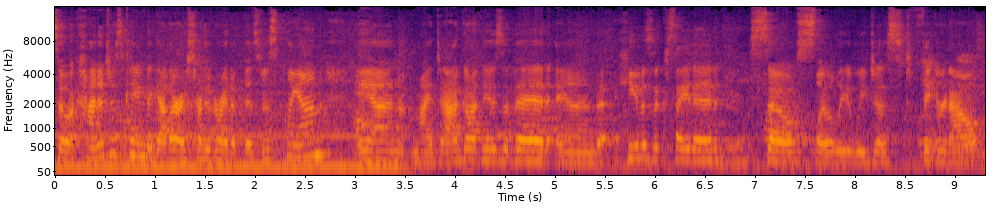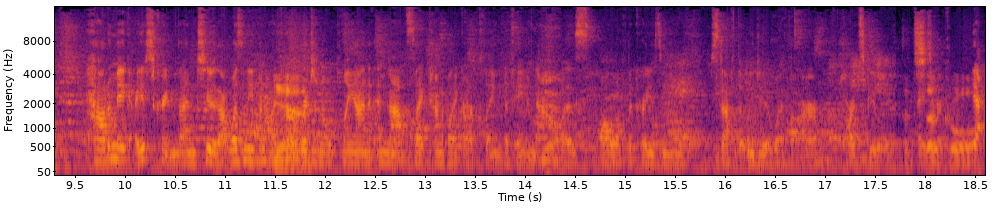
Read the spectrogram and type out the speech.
So it kind of just came together. I started to write a business plan, and my dad got news of it, and he was excited. Yeah. So slowly we just figured out how to make ice cream then too. That wasn't even like Yeah. our original plan, and that's like kind of like our claim to fame now Yeah. is all of the crazy stuff that we do with our hard scoop. That's so cream. cool. Yeah,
